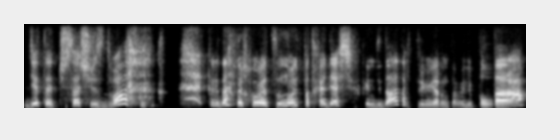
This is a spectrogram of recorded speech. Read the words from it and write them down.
где-то часа через два, когда находится ноль подходящих кандидатов примерно, там, или полтора, а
